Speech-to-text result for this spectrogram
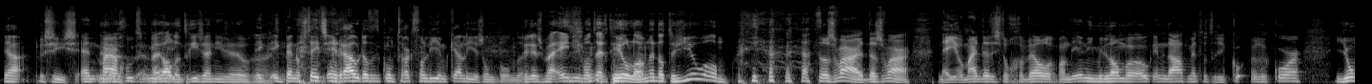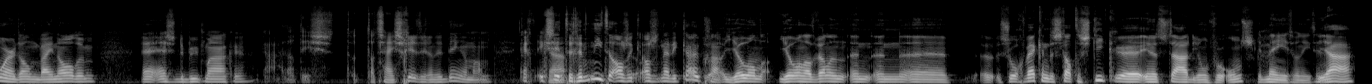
ja. Precies. En, maar Ja, goed, wij Milan- alle drie zijn niet zo heel groot. Ik, ik ben nog steeds in rouw dat het contract van Liam Kelly is ontbonden. Er is maar één iemand echt heel lang en dat is Johan. dat is waar, dat is waar. Nee joh, maar dat is toch geweldig. Want die Andy Milambo ook inderdaad met dat reco- record jonger dan Wijnaldum. Eh, en zijn debuut maken. Ja, dat, is, dat, dat zijn schitterende dingen, man. Echt, ik Ja. zit te genieten als ik, als ik naar die Kuip ga. Johan, Johan had wel een, een, een eh, eh, zorgwekkende statistiek eh, in het stadion voor ons. Dat meen je toch niet, hè? Ja,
